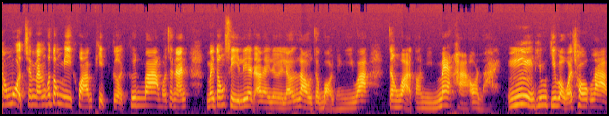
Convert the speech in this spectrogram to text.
ทั้งหมดใช่ไหมมันก็ต้องมีความผิดเกิดขึ้นบ้าง เพราะฉะนั้นไม่ต้องซีเรียสอะไรเลย แล้วเราจะบอกอย่างนี้ว่าจังหวะตอนนี้แม่ค้าออนไลน์ อืมที่เมื่อกี้บอกว่าโชคลาภ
